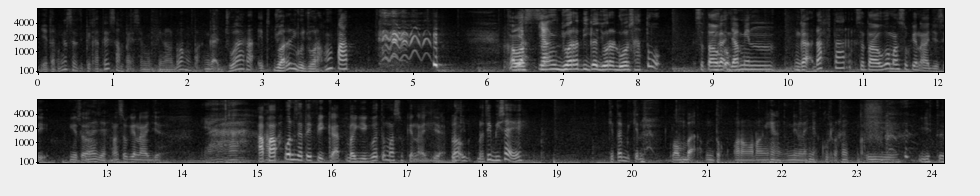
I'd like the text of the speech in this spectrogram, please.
Ya tapi kan sertifikatnya sampai semifinal doang pak, nggak juara. Itu juara juga juara empat. kalau Ya, yang juara tiga juara dua satu setahu nggak jamin nggak daftar. setahu gua masukin aja sih gitu Masukin aja? masukin aja Ya apa pun sertifikat bagi gua tuh masukin aja lo Berarti, berarti bisa ya? Kita bikin lomba untuk orang-orang yang nilainya kurang. iya gitu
